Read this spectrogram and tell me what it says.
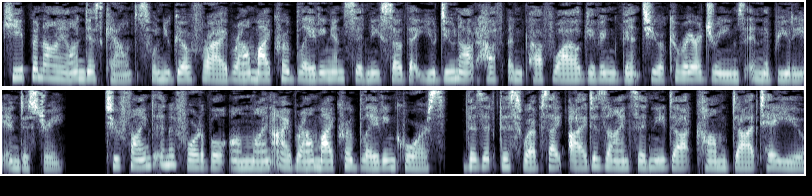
Keep an eye on discounts when you go for eyebrow microblading in Sydney so that you do not huff and puff while giving vent to your career dreams in the beauty industry. To find an affordable online eyebrow microblading course, visit this website iDesignSydney.com.au.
